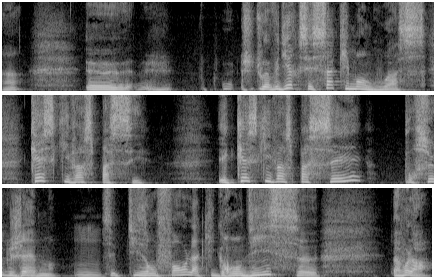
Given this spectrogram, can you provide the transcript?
Hein. Euh, je dois vous dire que c'est ça qui m'angoisse. Qu'est-ce qui va se passer? Et qu'est-ce qui va se passer pour ceux que j'aime? Hmm. Ces petits-enfants là qui grandissent. Euh, ben voilà,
